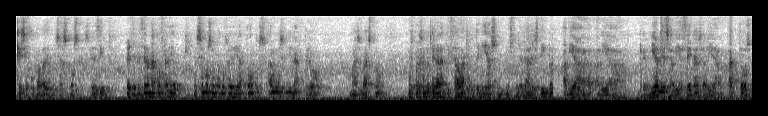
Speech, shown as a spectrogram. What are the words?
que se ocupaba de muchas cosas. Es decir, pertenecer a una cofradía, pensemos en una cofradía actual, pues algo similar, pero más vasto, pues por ejemplo te garantizaba que tú tenías unos funerales dignos, había, había reuniones, había cenas, había actos,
